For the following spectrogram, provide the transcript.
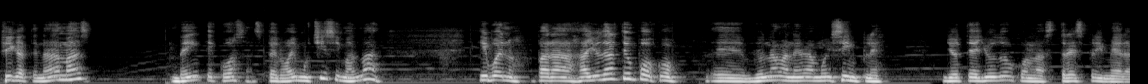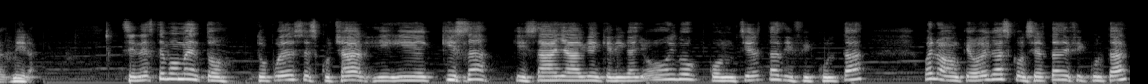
Fíjate, nada más 20 cosas, pero hay muchísimas más. Y bueno, para ayudarte un poco, eh, de una manera muy simple, yo te ayudo con las tres primeras. Mira, si en este momento tú puedes escuchar y, quizá, quizá haya alguien que diga, yo oigo con cierta dificultad. Bueno, aunque oigas con cierta dificultad,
